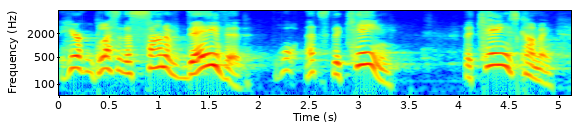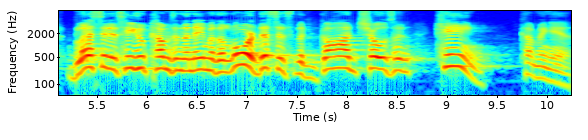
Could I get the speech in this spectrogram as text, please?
Here, blessed the Son of David. Whoa, that's the King. The King's coming. Blessed is he who comes in the name of the Lord. This is the God chosen King coming in.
